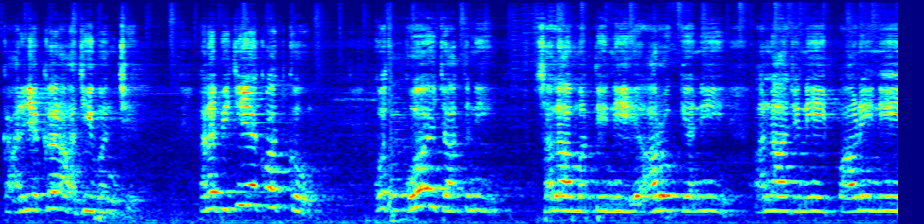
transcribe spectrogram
કાર્યકર આજીવન છે. અને બીજી એક વાત કહું, કોઈ જાતની સલામતીની, આરોગ્યની, અનાજની, પાણીની,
